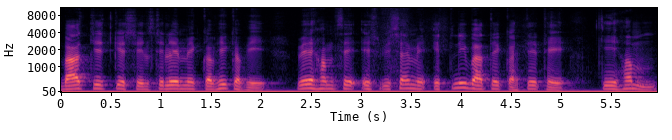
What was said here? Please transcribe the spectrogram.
बातचीत के सिलसिले में कभी कभी वे हमसे इस विषय में इतनी बातें कहते थे कि हम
